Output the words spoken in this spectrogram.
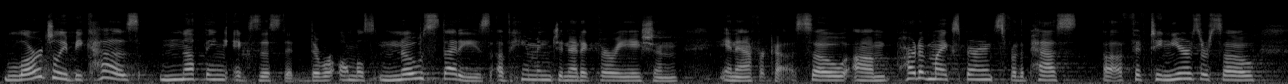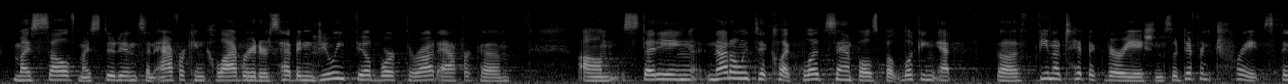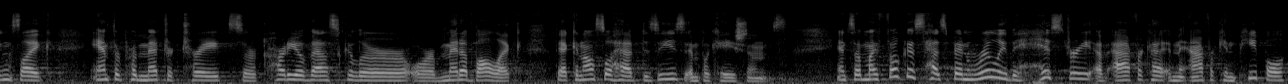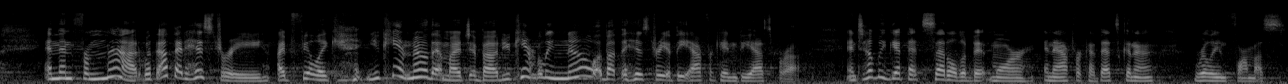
largely because nothing existed. There were almost no studies of human genetic variation in Africa. So um, part of my experience for the past uh, 15 years or so myself, my students, and African collaborators have been doing field work throughout Africa, um, studying not only to collect blood samples, but looking at uh, phenotypic variations, so different traits, things like anthropometric traits or cardiovascular or metabolic that can also have disease implications. And so my focus has been really the history of Africa and the African people and then from that, without that history, I feel like you can't know that much about, you can't really know about the history of the African diaspora. Until we get that settled a bit more in Africa, that's going to really inform us.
